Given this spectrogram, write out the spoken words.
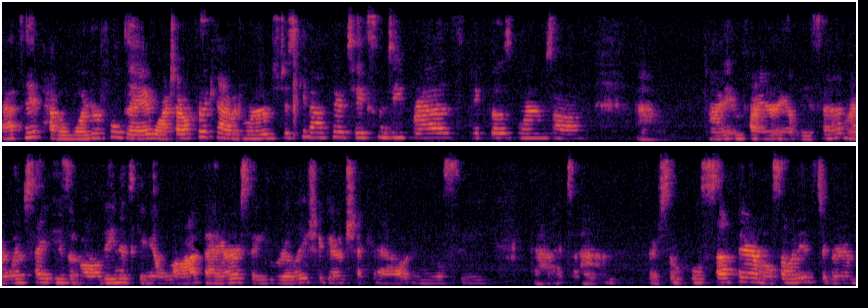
that's it. Have a wonderful day. Watch out for the cabbage worms. Just get out there, take some deep breaths, pick those worms off. Um, I am Fire Aunt Lisa. My website is evolving. It's getting a lot better, so you really should go check it out, and you'll see that um, there's some cool stuff there. I'm also on Instagram.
